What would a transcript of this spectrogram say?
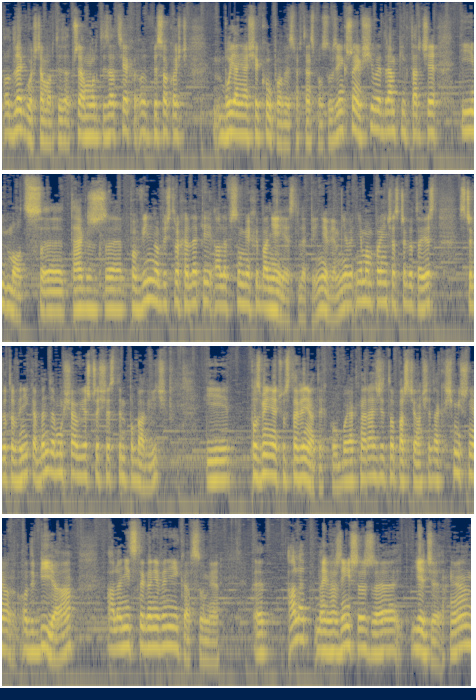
k- odległość amortyzacji. Przy amortyzacjach wysokość bujania się kół, powiedzmy w ten sposób. Zwiększyłem siłę, dumping, tarcie i moc. E, Także powinno być trochę lepiej, ale w sumie chyba nie jest lepiej. Nie wiem, nie, nie mam pojęcia z czego to jest, z czego to wynika. Będę musiał jeszcze się z tym pobawić i pozmieniać ustawienia tych kół, bo jak na razie to patrzcie, on się tak śmiesznie odbija, ale nic z tego nie wynika w sumie. E, Ale najważniejsze, że jedzie, nie?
